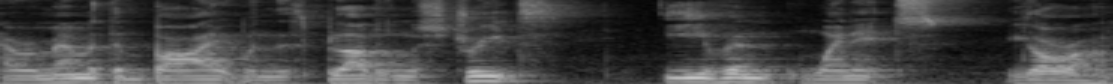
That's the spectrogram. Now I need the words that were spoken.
and remember to buy when there's blood on the streets, even when it's your own.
